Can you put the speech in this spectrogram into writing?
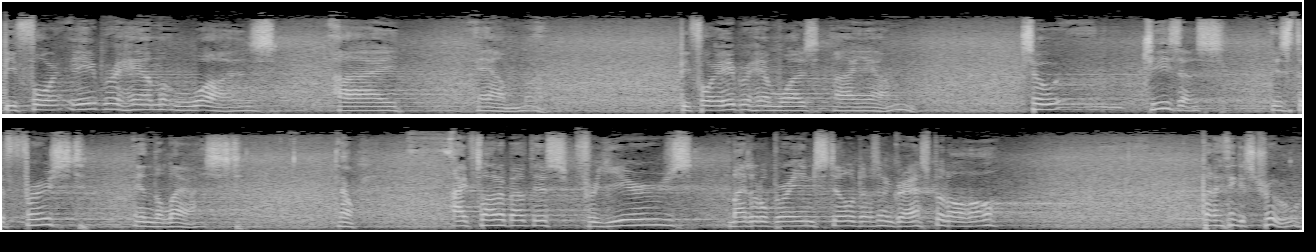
Before Abraham was, I am. Before Abraham was, I am. So Jesus is the first and the last. Now, I've thought about this for years. My little brain still doesn't grasp it all. But I think it's true.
